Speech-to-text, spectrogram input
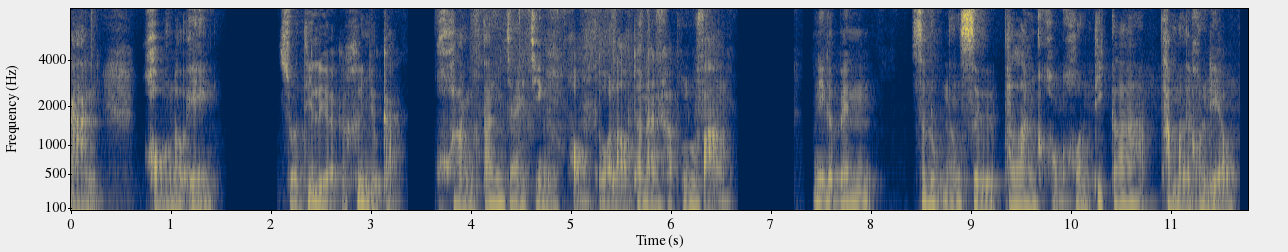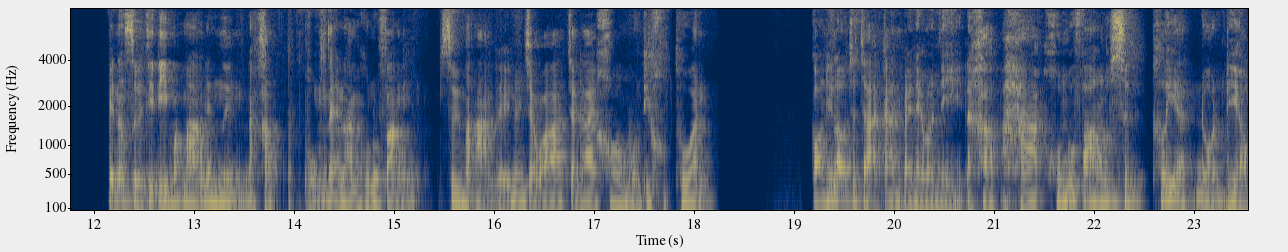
การของเราเอง ส่วนที่เหลือก็ขึ้นอยู่กับความตั้งใจจริงของตัวเราเท่านั้นครับคุณผู้ฟัง นี่ก็เป็นสรุปหนังสือพลังของคนที่กล้าทำอะไรคนเดียว เป็นหนังสือที่ดีมากๆเล่มหนึ่งนะครับ ผมแนะนำให้คุณผู้ฟังซื้อมาอ่านเลย เนื่องจากว่าจะได้ข้อมูลที่ครบถ้วน ก่อนที่เราจะจากกันไปในวันนี้นะครับ หากคุณผู้ฟังรู้สึกเครียดโดดเดี่ยว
